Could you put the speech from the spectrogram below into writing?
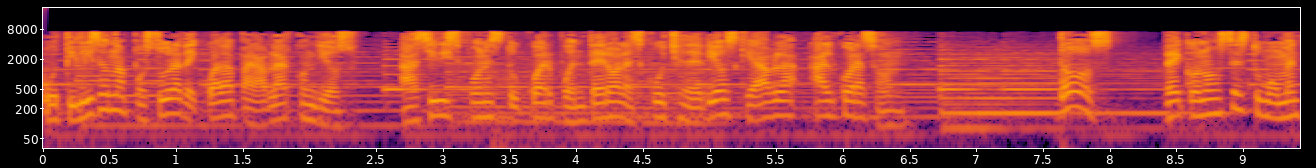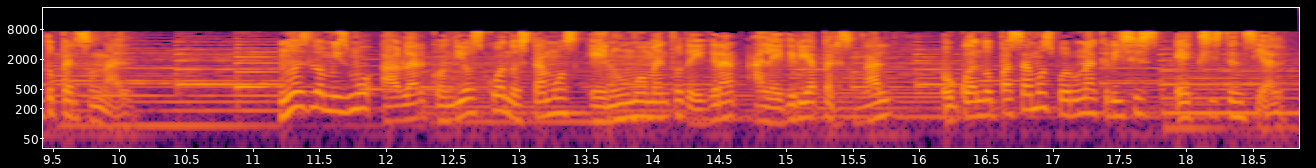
Utiliza una postura adecuada para hablar con Dios. Así dispones tu cuerpo entero a la escucha de Dios que habla al corazón. 2. Reconoces tu momento personal. No es lo mismo hablar con Dios cuando estamos en un momento de gran alegría personal o cuando pasamos por una crisis existencial.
